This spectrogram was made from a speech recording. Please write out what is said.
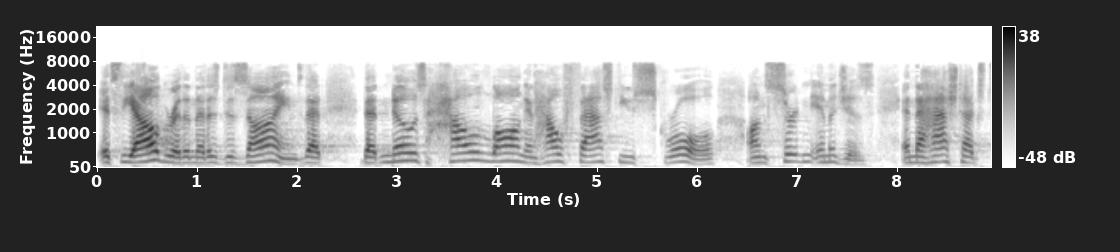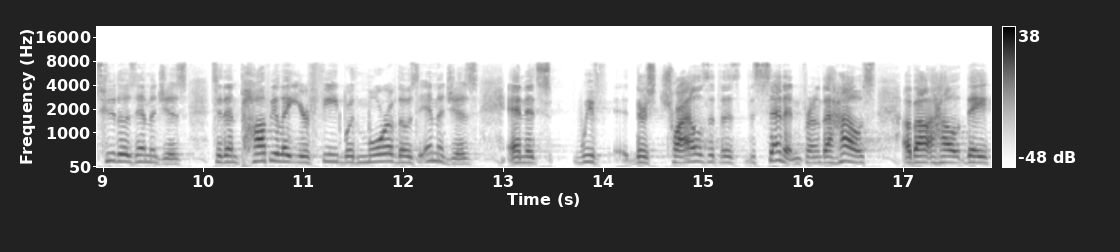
It's the algorithm that is designed that, that knows how long and how fast you scroll on certain images and the hashtags to those images to then populate your feed with more of those images. And it's, we've, there's trials at the, the Senate in front of the House about how they,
